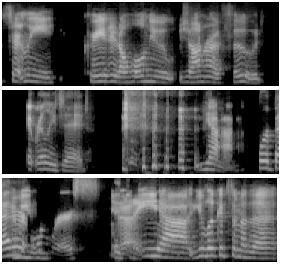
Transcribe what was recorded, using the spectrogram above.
Certainly created a whole new genre of food. It really did. yeah. For better I mean, or worse. Uh, yeah. You look at some of the,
